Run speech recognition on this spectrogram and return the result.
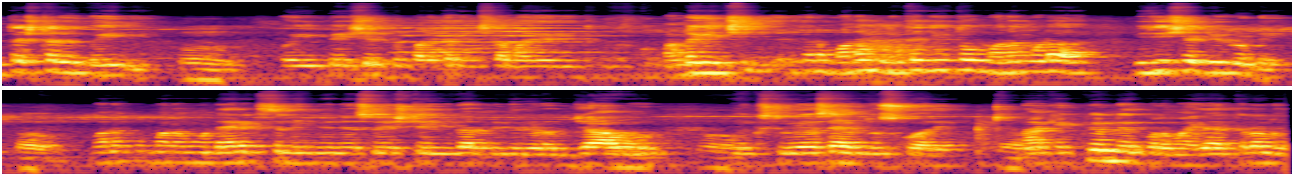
ఇంట్రెస్ట్ అనేది పోయింది. పోయి పేషెంట్ పలకరించడం అనేది మందగించింది. ఎందుకంటే మనం నిత్య జీవితం మనం కూడా బిజీ షెడ్యూల్ ఉండే. అవును, మనకు మనము డైరెక్ట్ సెల్లింగ్ బిజినెస్ వేస్టేజ్ దాని మీద తిరగడం జాబ్ నెక్స్ట్ వ్యవసాయం చూసుకోవాలి. నాకు ఎక్కువ లేదు పొలం ఐదు ఎకరాలు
